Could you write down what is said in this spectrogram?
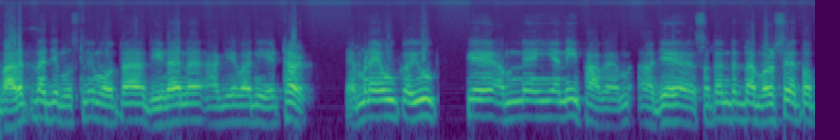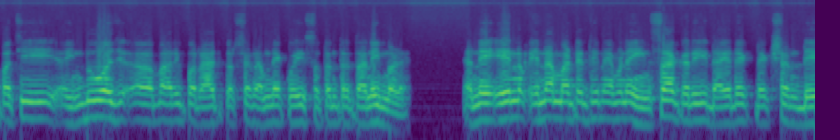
ભારતના જે મુસ્લિમો હતા ઝીણાના આગેવાની હેઠળ એમણે એવું કહ્યું કે અમને અહીંયા નહીં ફાવે. જે સ્વતંત્રતા મળશે તો પછી હિન્દુઓ જ અમારી પર રાજ કરશે ને અમને કોઈ સ્વતંત્રતા નહીં મળે. અને એના માટે થઈને એમણે હિંસા કરી ડાયરેક્ટ એક્શન ડે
